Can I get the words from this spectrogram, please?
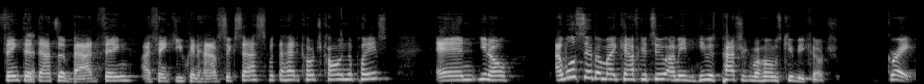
think that that's a bad thing. I think you can have success with the head coach calling the plays. And, you know, I will say about Mike Kafka, too. I mean, he was Patrick Mahomes' QB coach. Great.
